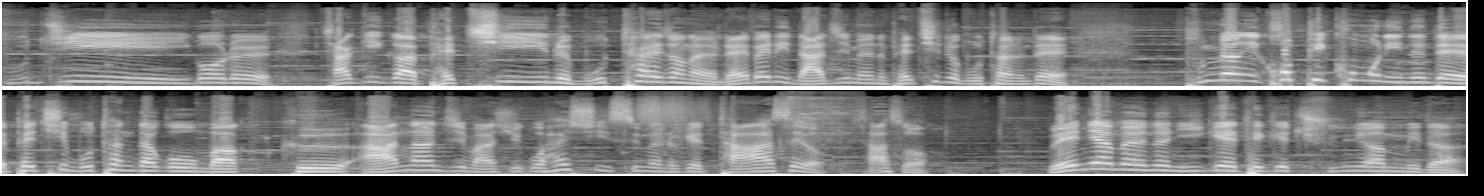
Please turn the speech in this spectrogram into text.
굳이 이거를 자기가 배치를 못 하잖아요. 레벨이 낮으면 배치를 못 하는데 분명히 커피 콩은 있는데 배치 못 한다고 막 그 안 하지 마시고 할 수 있으면 이렇게 다 하세요. 사서. 왜냐면은 이게 되게 중요합니다.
